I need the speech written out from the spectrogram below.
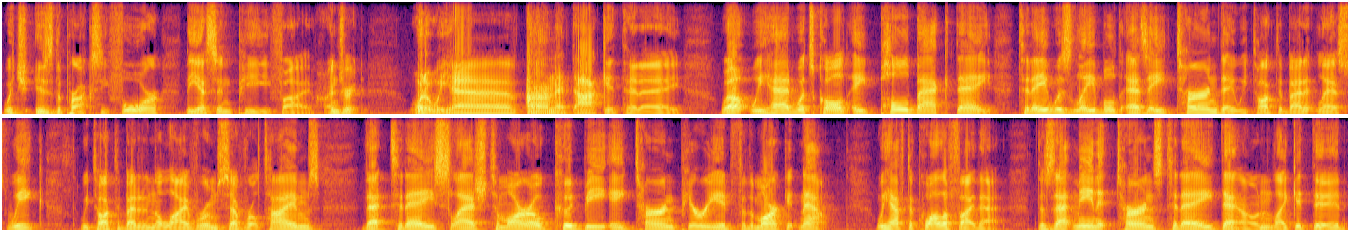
which is the proxy for the S&P 500. What do we have on the docket today? Well, we had what's called a pullback day. Today was labeled as a turn day. We talked about it last week. We talked about it in the live room several times that today slash tomorrow could be a turn period for the market. Now, we have to qualify that. Does that mean it turns today down like it did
